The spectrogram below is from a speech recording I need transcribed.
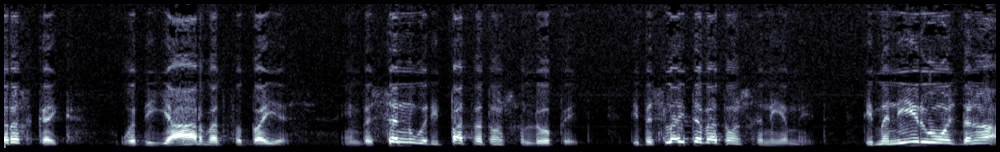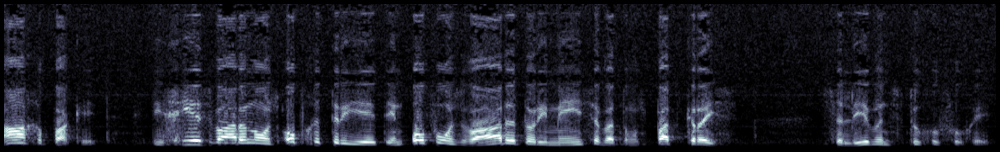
terugkyk oor die jaar wat verby is en besin oor die pad wat ons geloop het, die besluite wat ons geneem het, die manier hoe ons dinge aangepak het, die gees waarin ons opgetree het en of ons waarde tot die mense wat ons pad kruis se lewens toegevoeg het.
